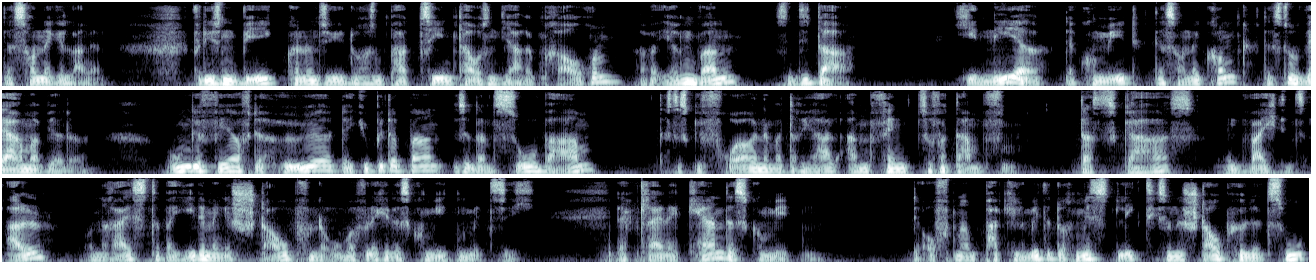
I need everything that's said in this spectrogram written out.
der Sonne gelangen. Für diesen Weg können sie durchaus ein paar zehntausend Jahre brauchen, aber irgendwann sind sie da. Je näher der Komet der Sonne kommt, desto wärmer wird er. Ungefähr auf der Höhe der Jupiterbahn ist er dann so warm, dass das gefrorene Material anfängt zu verdampfen. Das Gas entweicht ins All und reißt dabei jede Menge Staub von der Oberfläche des Kometen mit sich. Der kleine Kern des Kometen, der oft nur ein paar Kilometer durchmisst, legt sich so eine Staubhülle zu,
